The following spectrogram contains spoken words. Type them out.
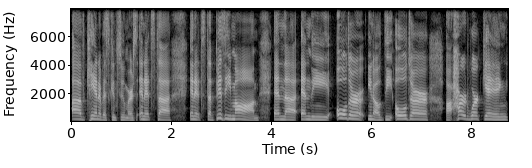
of cannabis consumers and it's the and it's the busy mom and the and the older you know the older uh, hardworking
